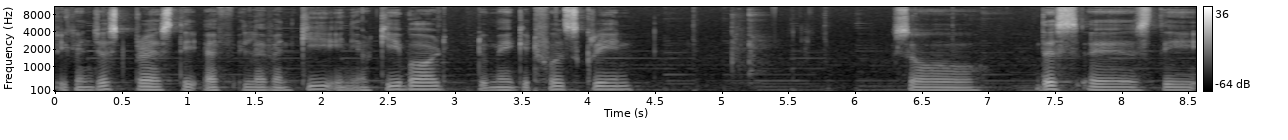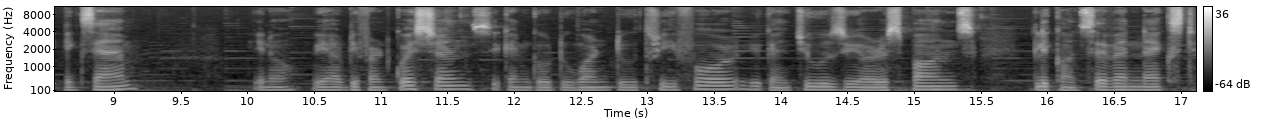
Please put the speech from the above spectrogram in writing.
You can just press the F11 key in your keyboard to make it full screen. So this is the exam you know we have different questions. You can go to one two three four. You can choose your response. Click on 7 next.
